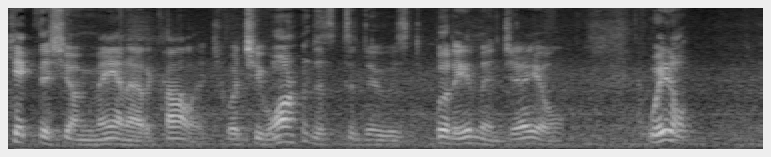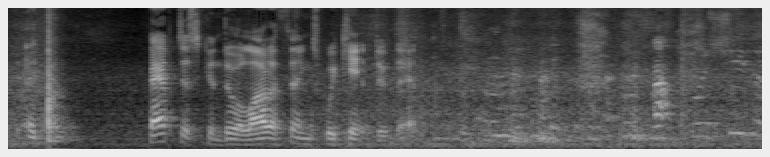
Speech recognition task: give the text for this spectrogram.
kick this young man out of college. What she wanted us to do is to put him in jail. We don't. uh, Baptists can do a lot of things. We can't do that. Was she the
